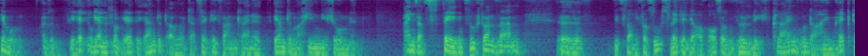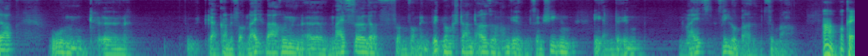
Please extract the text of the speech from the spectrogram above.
Jawohl. Also wir hätten gerne schon eher geerntet, aber tatsächlich waren keine Erntemaschinen, die schon in einsatzfähigen Zustand waren. Äh, jetzt war die Versuchsfläche ja auch außergewöhnlich klein, unter einem Hektar. Und äh, gab keine vergleichbaren äh, Maisfelder vom, vom Entwicklungsstand. Also haben wir uns entschieden, die Ernte in Mais-Siloballen zu machen. Ah, okay.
